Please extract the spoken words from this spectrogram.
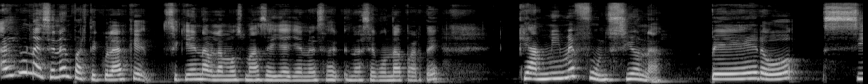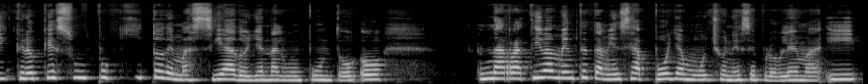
hay una escena en particular que, si quieren, hablamos más de ella ya en, en la segunda parte, que a mí me funciona, pero sí creo que es un poquito demasiado ya en algún punto, o narrativamente también se apoya mucho en ese problema y,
